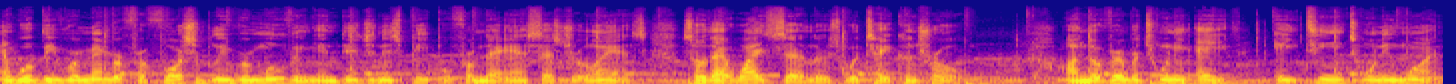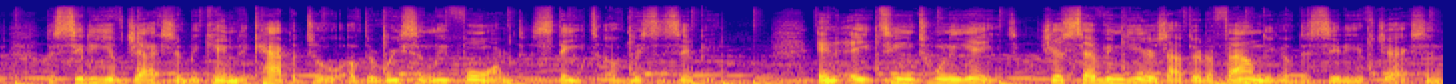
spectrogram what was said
and will be remembered for forcibly removing indigenous people from their ancestral lands so that white settlers would take control. On November 28, 1821, the city of Jackson became the capital of the recently formed state of Mississippi. In 1828, just seven years after the founding of the city of Jackson,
